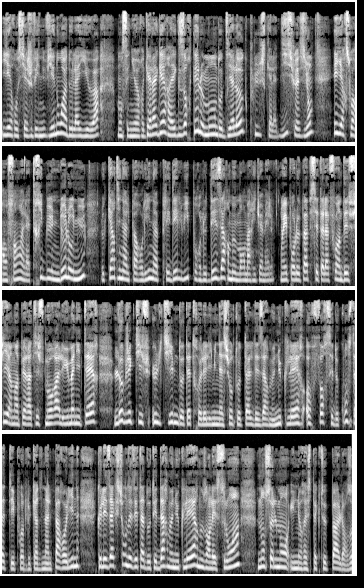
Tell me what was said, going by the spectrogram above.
Hier au siège viennois de l'AIEA, Monseigneur Gallagher a exhorté le monde au dialogue plus qu'à la dissuasion. Et hier soir enfin, à la tribune de l'ONU, le cardinal Paroline a plaidé, lui, pour le désarmement, Marie Duhamel. Oui, pour le pape, c'est à la fois un défi un impératif moral et humanitaire. L'objectif ultime doit être l'élimination totale des armes nucléaires. Or, force est de constater, pointe le cardinal Paroline, que les actions des États dotés d'armes nucléaires nous en laissent loin. Non seulement ils ne respectent pas leurs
